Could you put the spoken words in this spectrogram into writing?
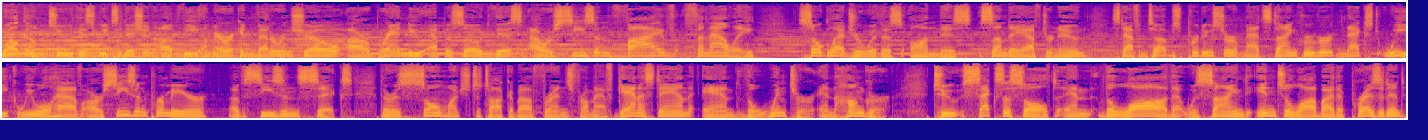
Welcome to this week's edition of the American Veteran Show, our brand new episode. This, our season five finale. So glad you're with us on this Sunday afternoon. Steffan Tubbs, producer Matt Steinkruger. Next week, we will have our season premiere of season six. There is so much to talk about, friends, from Afghanistan and the winter and hunger to sex assault and the law that was signed into law by the president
